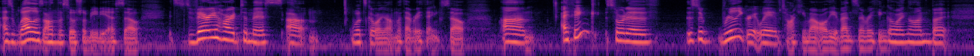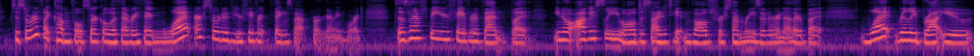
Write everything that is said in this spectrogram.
as well as on the social media. So it's very hard to miss um, what's going on with everything. So um, I think sort of this is a really great way of talking about all the events and everything going on, but to sort of like come full circle with everything, what are sort of your favorite things about programming board? It doesn't have to be your favorite event, but you know, obviously you all decided to get involved for some reason or another, but what really brought you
